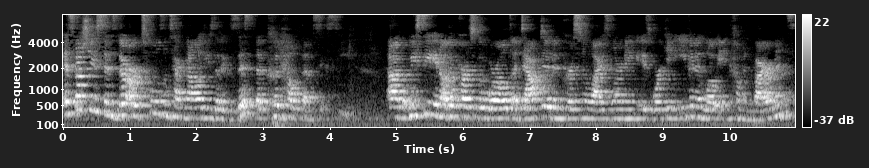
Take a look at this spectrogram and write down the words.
especially since there are tools and technologies that exist that could help them succeed. Um, we see in other parts of the world, adaptive and personalized learning is working even in low-income environments.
